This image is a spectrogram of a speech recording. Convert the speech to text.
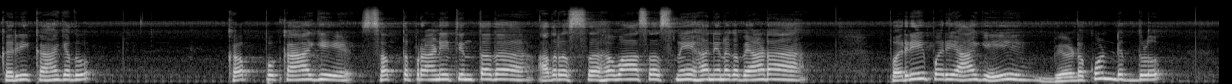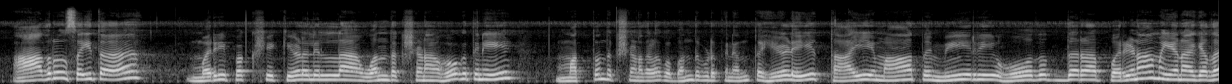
ಕರಿ ಕಾಗ್ಯದು ಕಪ್ಪು ಕಾಗಿ ಸತ್ತ ಪ್ರಾಣಿ ತಿಂತದ, ಅದರ ಸಹವಾಸ ಸ್ನೇಹ ನಿನಗೆ ಬೇಡ ಪರಿ ಪರಿ ಆಗಿ ಬೇಡ್ಕೊಂಡಿದ್ದಳು ಆದರೂ ಸಹಿತ ಮರಿ ಪಕ್ಷಿ ಕೇಳಲಿಲ್ಲ. ಒಂದು ಕ್ಷಣ ಹೋಗ್ತೀನಿ ಮತ್ತೊಂದು ಕ್ಷಣದೊಳಗೆ ಬಂದು ಬಿಡ್ತೀನಿ ಅಂತ ಹೇಳಿ ತಾಯಿ ಮಾತು ಮೀರಿ ಹೋದದ್ದರ ಪರಿಣಾಮ ಏನಾಗ್ಯದ?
